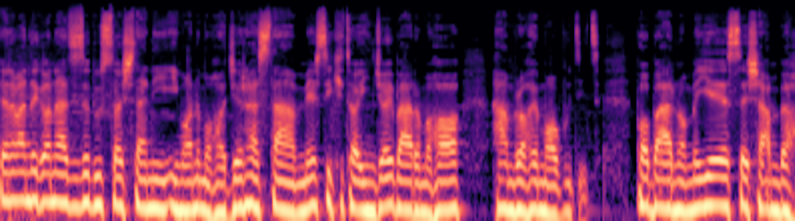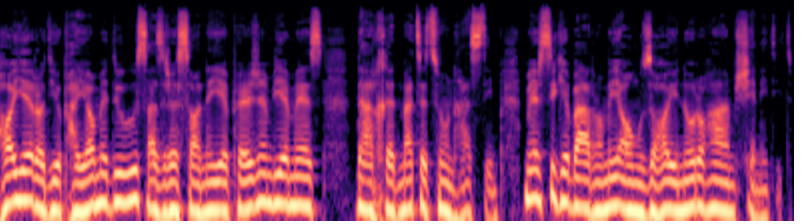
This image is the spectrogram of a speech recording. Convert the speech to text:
شنوندگان عزیز دوست داشتنی ایمان مهاجر هستم. مرسی که تا اینجای برنامه ها همراه ما بودید. با برنامه سه شنبه های رادیو پیام دوست از رسانه Persian BMS در خدمتتون هستیم. مرسی که برنامه آموزه های نو رو هم شنیدید.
